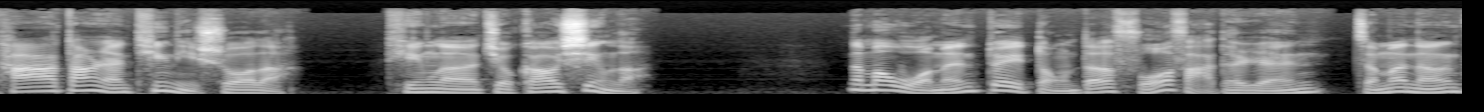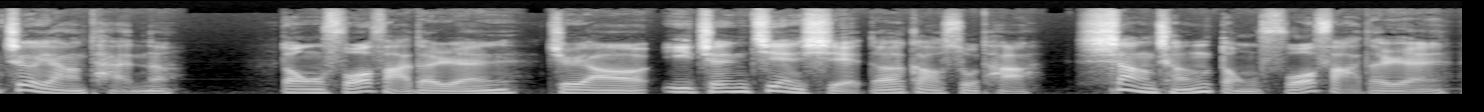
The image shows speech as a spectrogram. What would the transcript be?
他当然听你说了，听了就高兴了。那么我们对懂得佛法的人，怎么能这样谈呢？懂佛法的人就要一针见血的告诉他，上乘懂佛法的人，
